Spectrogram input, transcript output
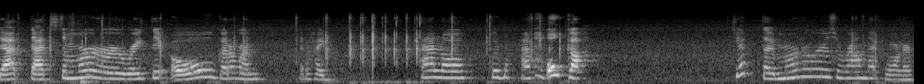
that, that's the murderer right there. Oh, gotta run. Gotta hide. Hello. Goodbye. Oh, God. Yep, the murderer is around that corner.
